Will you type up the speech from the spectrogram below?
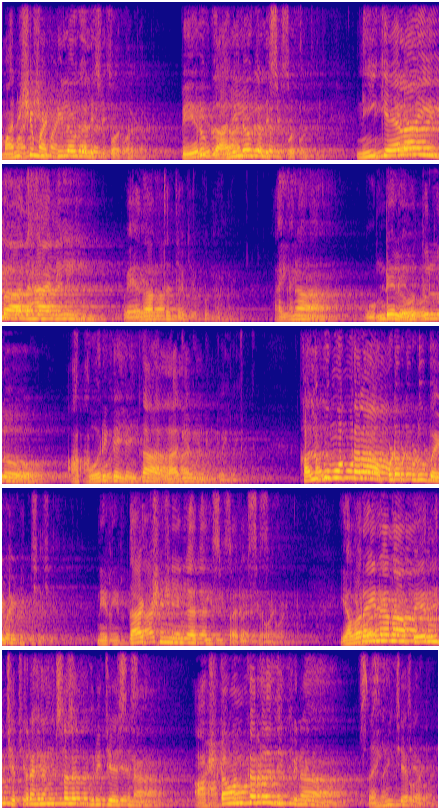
మనిషి మట్టిలో కలిసిపోతాడు. పేరు గాలిలో కలిసిపోతుంది. నీకేలా ఈ బాధ అని వేదాంతం చెప్పుకున్నాను అయినా గుండె లోతుల్లో ఆ కోరిక ఇంకా అలాగే ఉండిపోయింది. కలుపు మొక్కలా అప్పుడప్పుడు బయటకు వచ్చేది నిర్దాక్షిణ్యంగా తీసి పారేసేవాడిని ఎవరైనా నా పేరుని చిత్రహింసలకు గురి చేసినా అష్టవంకరలు తిప్పినా సహించేవాడిని.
